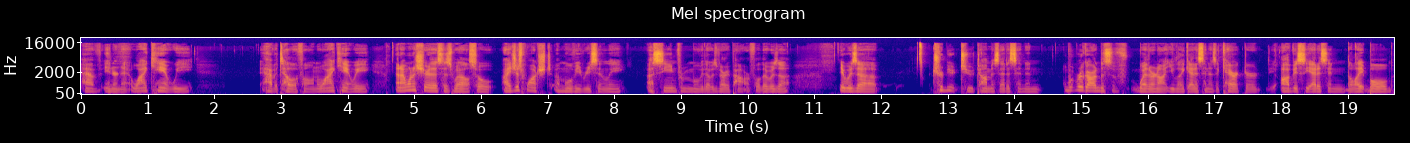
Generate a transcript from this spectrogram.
have internet? Why can't we have a telephone? Why can't we? And I want to share this as well. So I just watched a movie recently, a scene from a movie that was very powerful. There was a, it was a tribute to Thomas Edison, and regardless of whether or not you like Edison as a character, obviously Edison, the light bulb,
